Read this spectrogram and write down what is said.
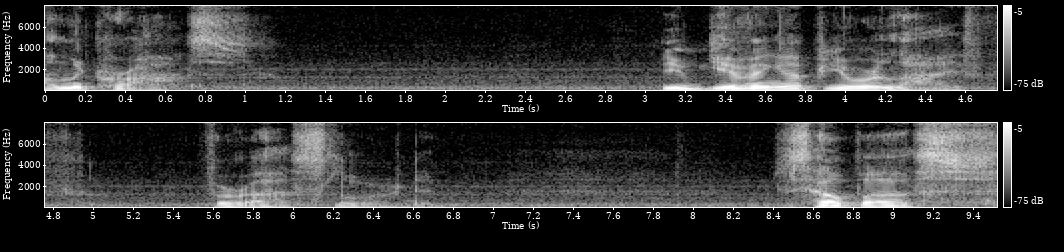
on the cross. You giving up your life for us, Lord. Just help us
